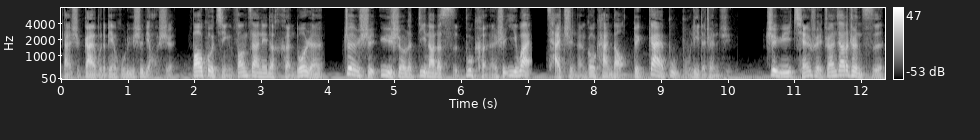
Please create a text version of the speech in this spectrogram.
但是盖布的辩护律师表示，包括警方在内的很多人，正是预设了蒂娜的死不可能是意外，才只能够看到对盖布不利的证据。至于潜水专家的证词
